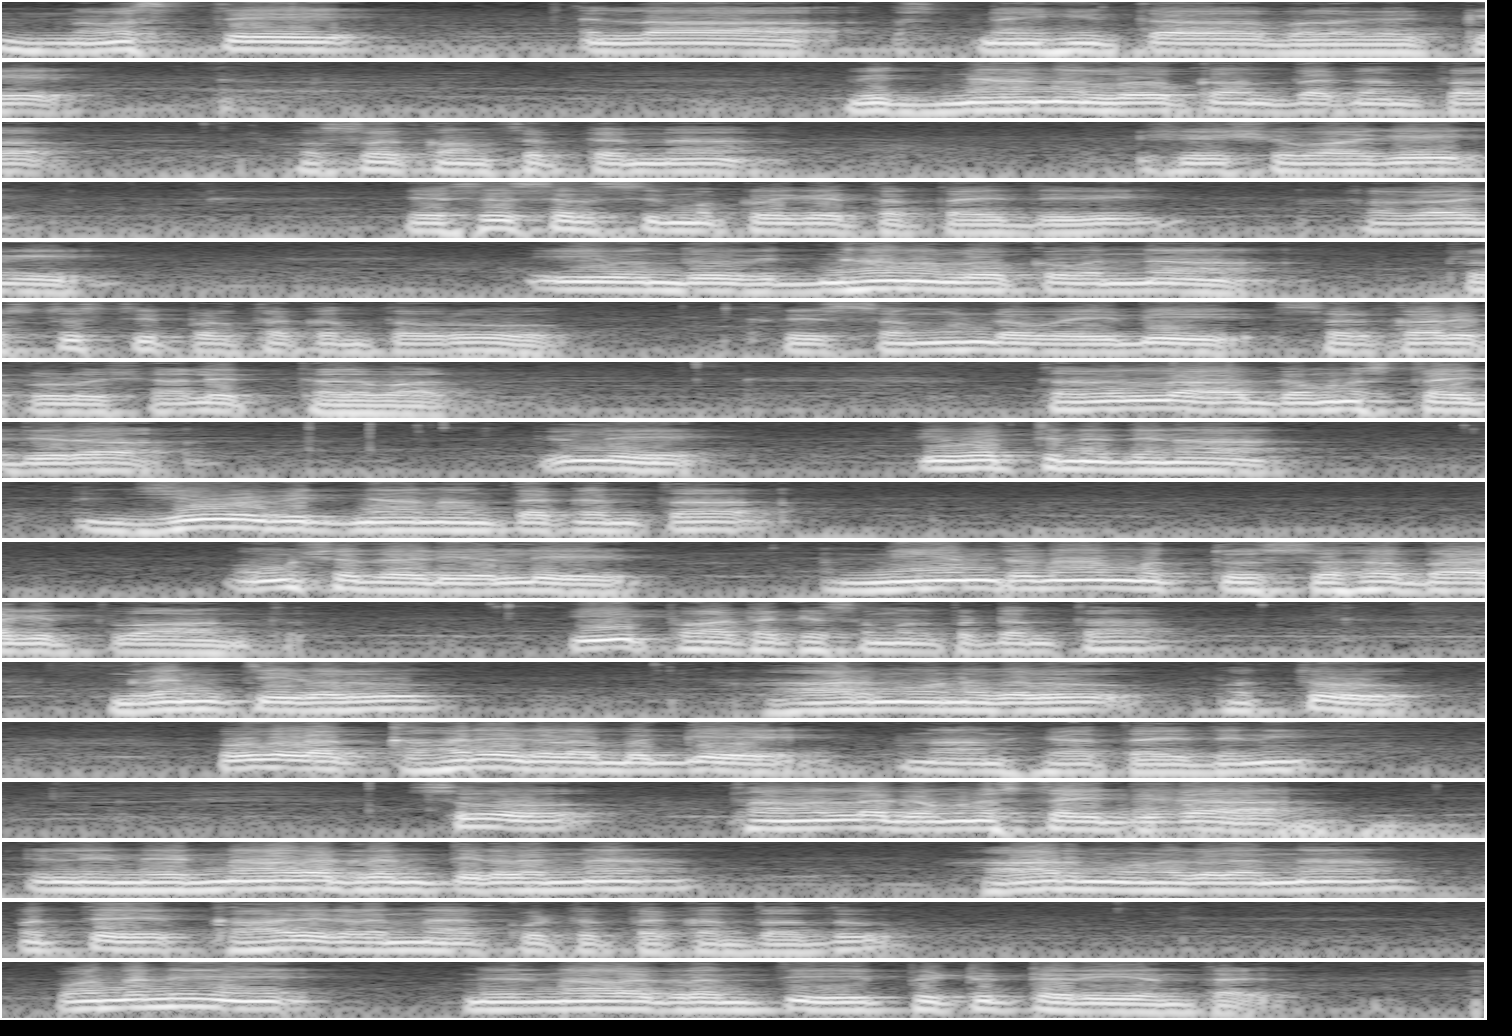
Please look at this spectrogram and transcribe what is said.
ನಮಸ್ತೆ, ಎಲ್ಲ ಸ್ನೇಹಿತ ಬಳಗಕ್ಕೆ. ವಿಜ್ಞಾನ ಲೋಕ ಅಂತಕ್ಕಂಥ ಹೊಸ ಕಾನ್ಸೆಪ್ಟನ್ನು ವಿಶೇಷವಾಗಿ ಎಸ್ ಎಸ್ ಎಲ್ ಸಿ ಮಕ್ಕಳಿಗೆ ತರ್ತಾ ಇದ್ದೀವಿ. ಹಾಗಾಗಿ ಈ ಒಂದು ವಿಜ್ಞಾನ ಲೋಕವನ್ನು ಪ್ರಸ್ತುತಿ ಪಡ್ತಕ್ಕಂಥವರು ಶ್ರೀ ಸಂಗುಂಡ ವೈಬಿ ಸರ್ಕಾರಿ ಪ್ರೌಢಶಾಲೆ ತಳವಾಡ್ ತಾವೆಲ್ಲ ಗಮನಿಸ್ತಾ ಇದ್ದೀರಾ? ಇಲ್ಲಿ ಇವತ್ತಿನ ದಿನ ಜೀವ ವಿಜ್ಞಾನ ಅಂತಕ್ಕಂಥ ಅಂಶದ ಅಡಿಯಲ್ಲಿ ನಿಯಂತ್ರಣ ಮತ್ತು ಸಹಭಾಗಿತ್ವ ಅಂತ. ಈ ಪಾಠಕ್ಕೆ ಸಂಬಂಧಪಟ್ಟಂತಹ ಗ್ರಂಥಿಗಳು, ಹಾರ್ಮೋನುಗಳು ಮತ್ತು ಅವುಗಳ ಕಾರ್ಯಗಳ ಬಗ್ಗೆ ನಾನು ಹೇಳ್ತಾ ಇದ್ದೀನಿ. ಸೊ ತಾವೆಲ್ಲ ಗಮನಿಸ್ತಾ ಇದ್ದೀರಾ? ಇಲ್ಲಿ ನಿರ್ನಾಳ ಗ್ರಂಥಿಗಳನ್ನು, ಹಾರ್ಮೋನುಗಳನ್ನು ಮತ್ತು ಕಾರ್ಯಗಳನ್ನು ಕೊಟ್ಟಿರ್ತಕ್ಕಂಥದ್ದು. ಒಂದನೇ ನಿರ್ನಾಳ ಗ್ರಂಥಿ ಪಿಟ್ಯುಟರಿ ಅಂತ.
